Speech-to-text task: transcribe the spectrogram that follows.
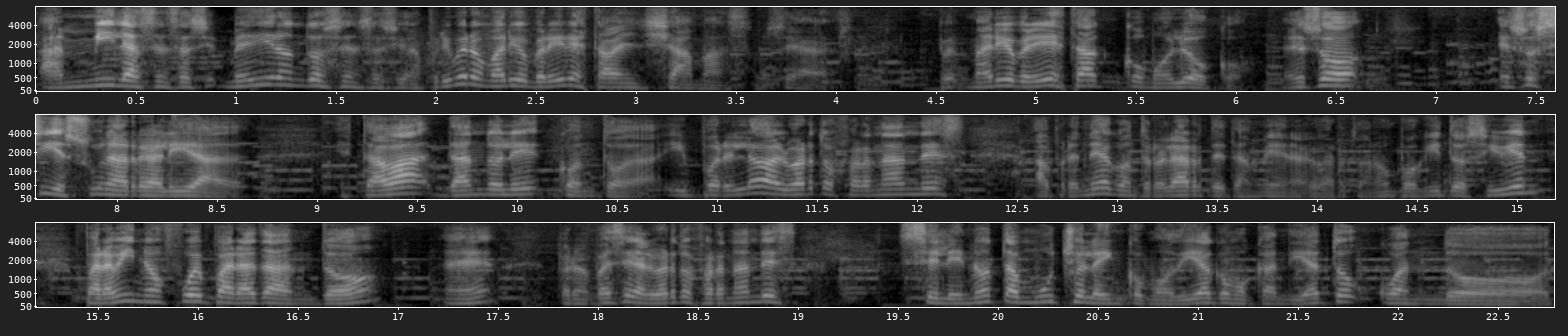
a mí la sensación, me dieron dos sensaciones. Primero, Mario Pereira estaba en llamas. O sea, Mario Pereira estaba como loco. Eso, eso sí es una realidad. Estaba dándole con toda. Y por el lado de Alberto Fernández, aprendí a controlarte también, Alberto, ¿no? Un poquito. Si bien para mí no fue para tanto, ¿eh? pero me parece que Alberto Fernández se le nota mucho la incomodidad como candidato cuando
